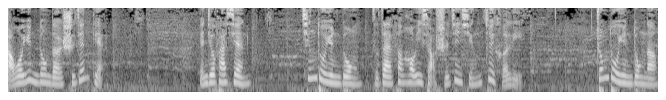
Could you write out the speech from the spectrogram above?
把握运动的时间点。研究发现，轻度运动则在饭后一小时进行最合理。中度运动呢，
